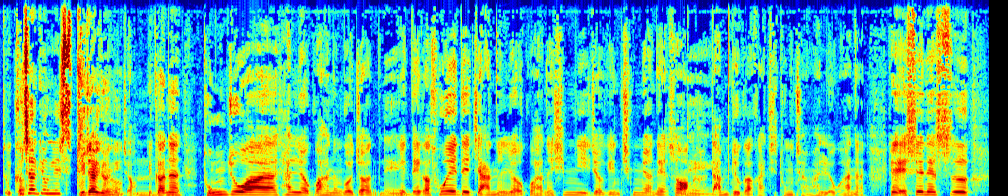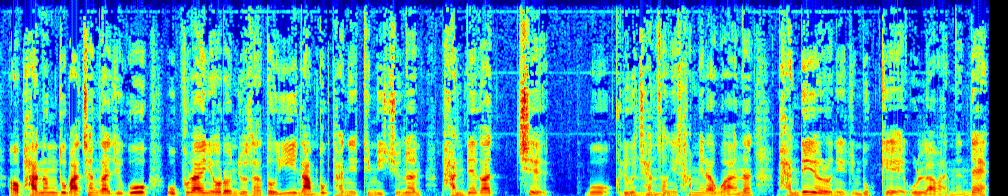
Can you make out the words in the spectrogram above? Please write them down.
또 그러니까 부작용일 수도 부작용이죠. 음. 그러니까는 동조화하려고 하는 거죠. 네. 내가 소외되지 않으려고 하는 심리적인 측면에서 네. 남들과 같이 동참하려고 하는. SNS 어, 반응도 마찬가지고 오프라인 여론조사도 이 남북 단일팀 이슈는 반대가 7, 뭐 그리고 음. 찬성이 3이라고 하는 반대 여론이 좀 높게 올라왔는데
